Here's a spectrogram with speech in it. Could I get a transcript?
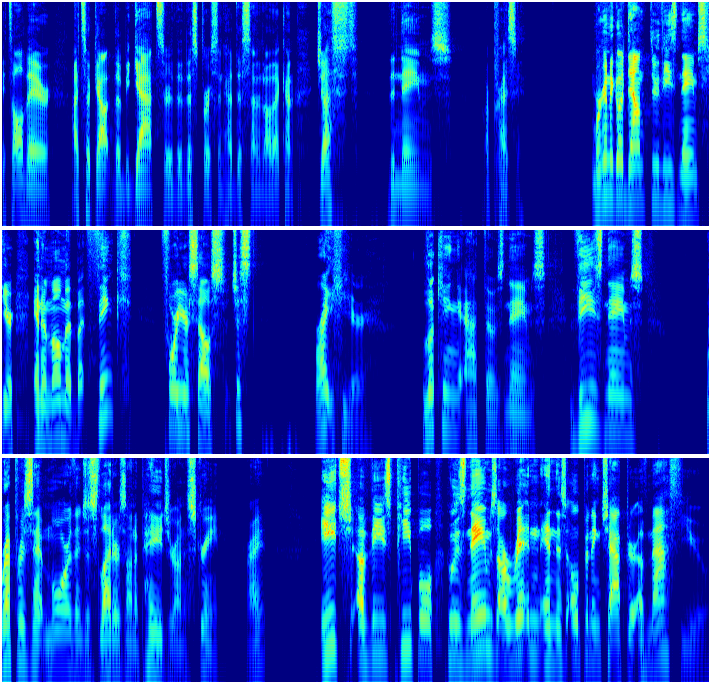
it's all there. I took out the begats or the this person had this son and all that kind of. Just the names are present. We're going to go down through these names here in a moment, but think for yourselves, just right here, looking at those names. These names represent more than just letters on a page or on a screen, right? Each of these people whose names are written in this opening chapter of Matthew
